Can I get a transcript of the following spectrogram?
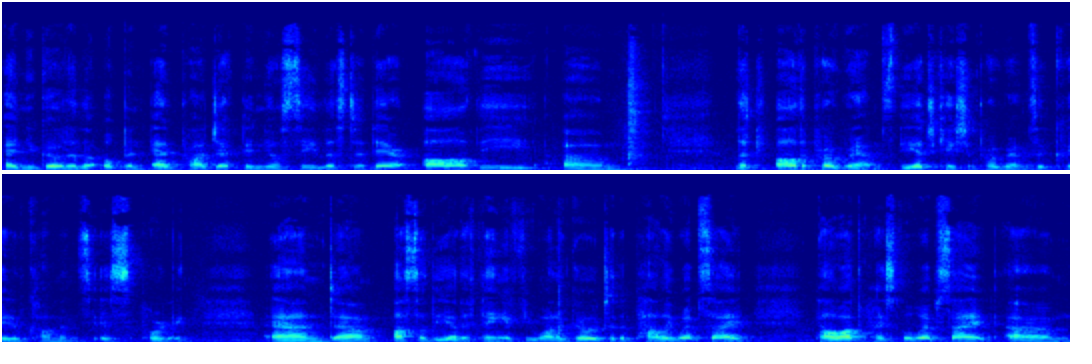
and you go to the Open Ed project, and you'll see listed there all the um, all the programs, the education programs that Creative Commons is supporting. And um, also the other thing, if you want to go to the Paly website, Palo Alto High School website, um,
